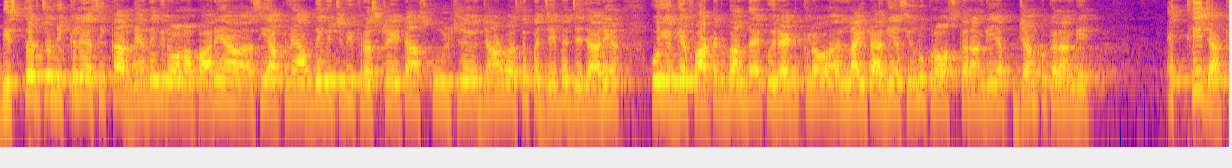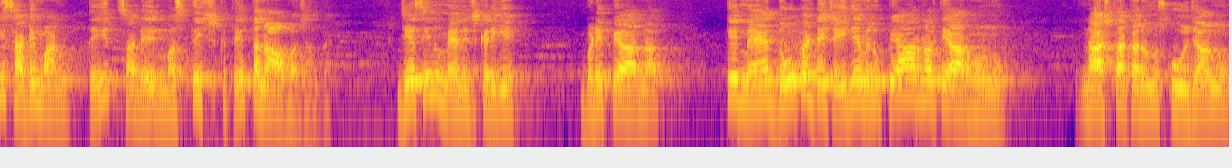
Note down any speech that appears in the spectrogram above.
ਬਿਸਤਰ ਚੋਂ ਨਿਕਲੇ ਅਸੀਂ ਘਰਦਿਆਂ ਤੇ ਵੀ ਰੌਲਾ ਪਾ ਰਹੇ ਹਾਂ। ਅਸੀਂ ਆਪਣੇ ਆਪ ਦੇ ਵਿੱਚ ਵੀ ਫਰਸਟ੍ਰੇਟ ਆ ਸਕੂਲ 'ਚ ਜਾਣ ਵਾਸਤੇ ਭੱਜੇ ਭੱਜੇ ਜਾ ਰਹੇ ਹਾਂ। ਕੋਈ ਅੱਗੇ ਫਾਟਕ ਬੰਦ ਹੈ, ਕੋਈ ਰੈੱਡ ਲਾਈਟ ਆ ਗਈ, ਅਸੀਂ ਉਹਨੂੰ ਕ੍ਰਾਸ ਕਰਾਂਗੇ ਜਾਂ ਜੰਪ ਕਰਾਂਗੇ। ਇੱਥੇ ਜਾ ਕੇ ਸਾਡੇ ਮਨ ਤੇ, ਸਾਡੇ ਮਸਤਿਸ਼ਕ ਤੇ ਤਣਾਅ ਆ ਜਾਂਦਾ ਜੇ ਅਸੀਂ ਇਹਨੂੰ ਮੈਨੇਜ ਕਰੀਏ ਬੜੇ ਪਿਆਰ ਨਾਲ ਕਿ ਮੈਂ 2 ਘੰਟੇ ਚਾਹੀਦੇ ਆ ਮੈਨੂੰ ਪਿਆਰ ਨਾਲ ਤਿਆਰ ਹੋਣ ਨੂੰ। ਨਾਸ਼ਤਾ ਕਰਨ ਨੂੰ, ਸਕੂਲ ਜਾਣ ਨੂੰ।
